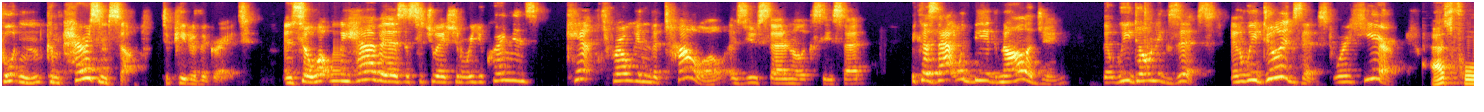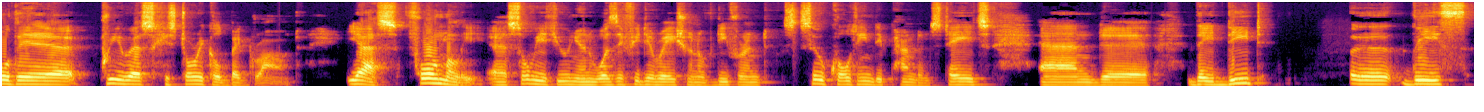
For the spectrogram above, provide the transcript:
Putin compares himself to Peter the Great. And so what we have is a situation where Ukrainians can't throw in the towel, as you said and Alexei said, because that would be acknowledging that we don't exist. And we do exist. We're here. As for the previous historical background, yes, formally, uh, Soviet Union was a federation of different so-called independent states, and uh, they did uh, this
